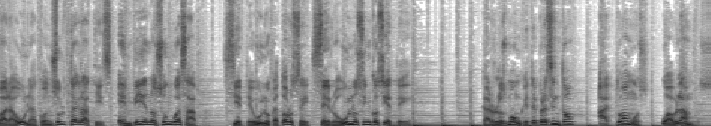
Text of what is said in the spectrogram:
Para una consulta gratis, envíenos un WhatsApp 7114-0157. Carlos Monge te presentó Actuamos o Hablamos.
